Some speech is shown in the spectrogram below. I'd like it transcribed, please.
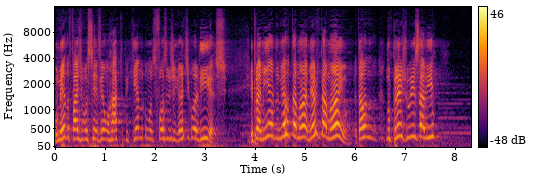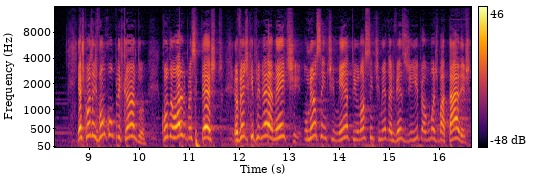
O medo faz de você ver um rato pequeno como se fosse um gigante Golias. E para mim é do mesmo tamanho, mesmo tamanho. Eu estava no prejuízo ali. E as coisas vão complicando. Quando eu olho para esse texto, eu vejo que, primeiramente, o meu sentimento e o nosso sentimento, às vezes, de ir para algumas batalhas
